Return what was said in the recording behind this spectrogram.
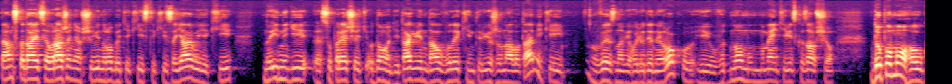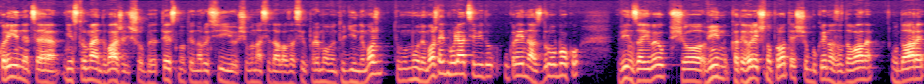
там складається враження, що він робить якісь такі заяви, які ну, іноді е, суперечать одного. І так він дав велике інтерв'ю журналу Time, який визнав його людиною року. І в одному моменті він сказав, що допомога України це інструмент важель, щоб тиснути на Росію, щоб вона сідала за сіл перемовин. Тоді не можна, тому не можна відмовлятися від України. А з другого боку, він заявив, що він категорично проти, щоб Україна завдавала удари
